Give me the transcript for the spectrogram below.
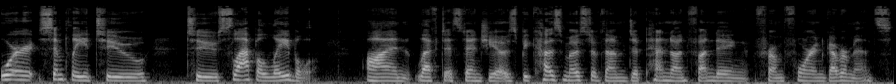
or simply to to slap a label on leftist NGOs because most of them depend on funding from foreign governments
